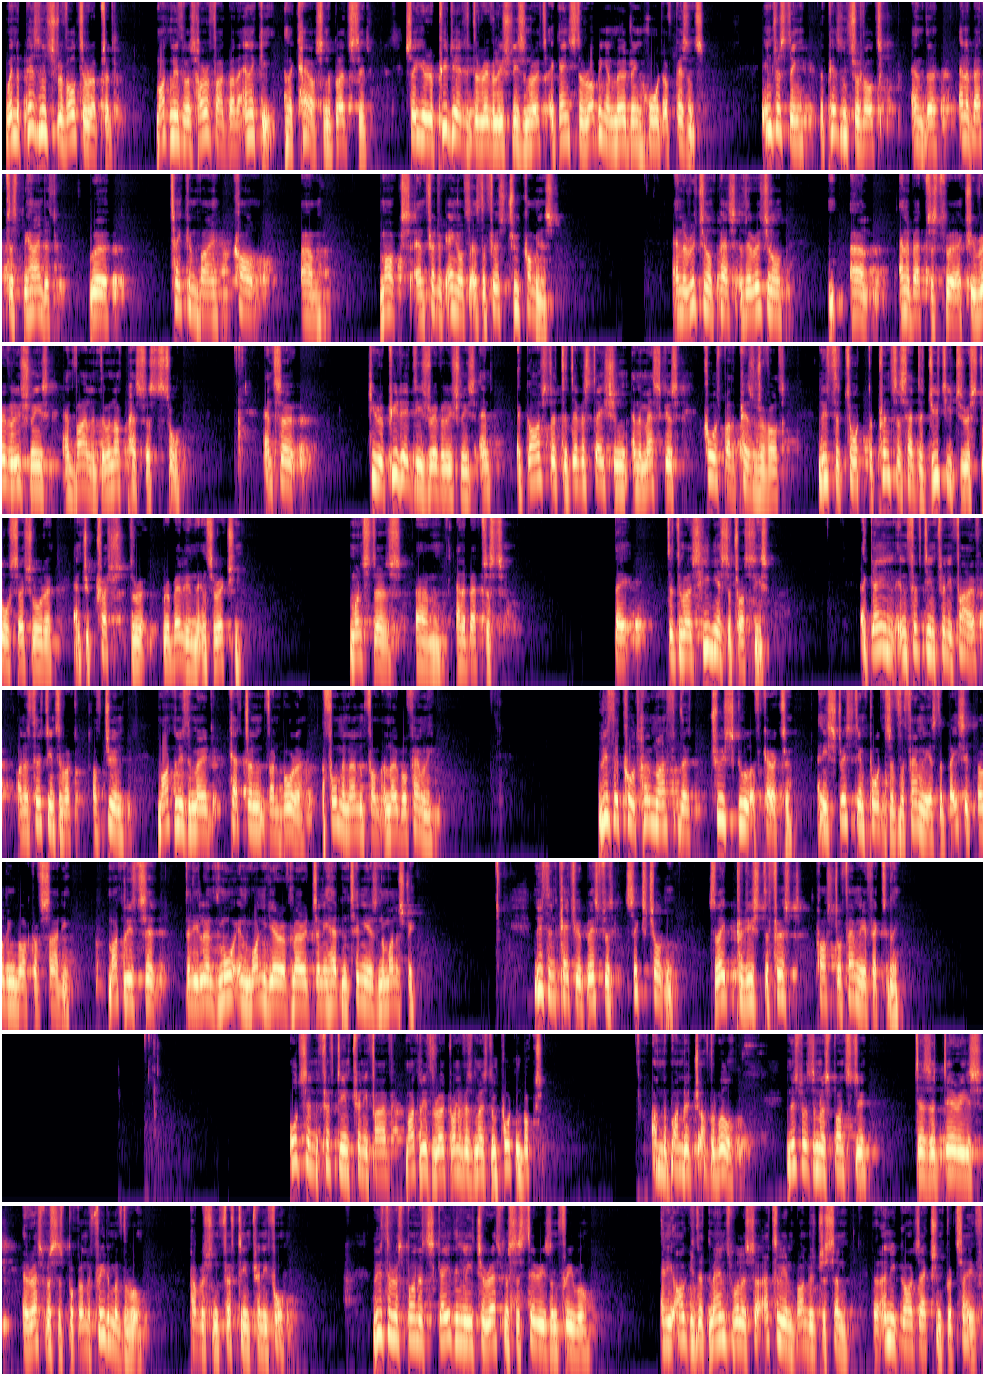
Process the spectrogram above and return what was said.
When the peasants' revolt erupted, Martin Luther was horrified by the anarchy and the chaos and the bloodshed. So he repudiated the revolutionaries and wrote against the robbing and murdering horde of peasants. Interesting, the peasants' revolt and the Anabaptists behind it were taken by Karl um, Marx and Friedrich Engels as the first true communists. And the original, the original uh, Anabaptists were actually revolutionaries and violent. They were not pacifists at all. And so he repudiated these revolutionaries and aghast at the devastation and the massacres caused by the peasant revolt, Luther taught the princes had the duty to restore social order and to crush the re rebellion, the insurrection. Monsters, um, Anabaptists, they did the most heinous atrocities. Again, in 1525, on the 13th of, of June, Martin Luther married Catherine von Bora, a former nun from a noble family. Luther called home life the true school of character, and he stressed the importance of the family as the basic building block of society. Martin Luther said that he learned more in one year of marriage than he had in 10 years in the monastery. Luther and Katie were blessed with six children, so they produced the first pastoral family effectively. Also in 1525, Martin Luther wrote one of his most important books on the bondage of the will. And this was in response to Desiderius Erasmus's book on the freedom of the will, published in 1524. Luther responded scathingly to Erasmus's theories on free will. And he argued that man's will is so utterly in bondage to sin that only God's action could save.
